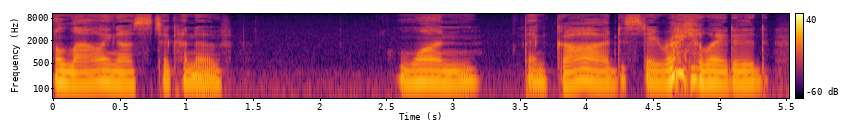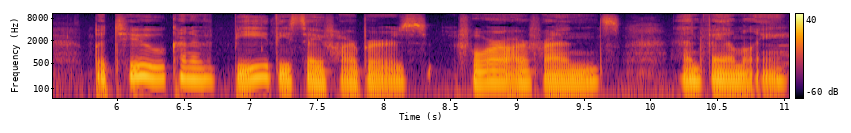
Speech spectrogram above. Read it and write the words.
allowing us to kind of, one, thank God, stay regulated, but two, kind of be these safe harbors for our friends and family.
